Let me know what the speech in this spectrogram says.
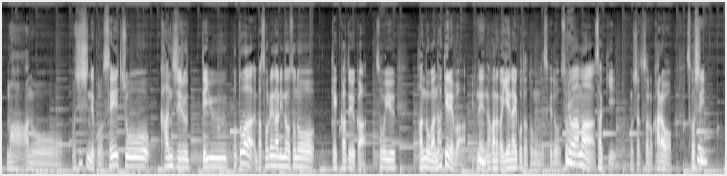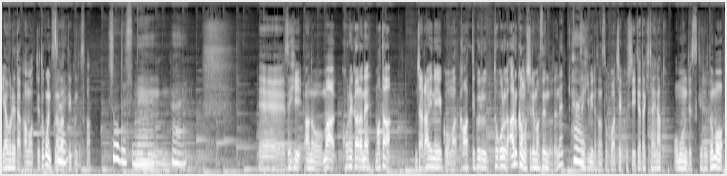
まああのご自身でこの成長を感じるっていうことはやっぱそれなりのその結果というかそういう反応がなければ、ねうん。なかなか言えないことだと思うんですけどそれはまあ、さっきおっしゃったその殻を少し破れたかもっていうところにつながっていくんですか、そうですね。うん。はい。えーぜひあの、まあ、これからねまたじゃあ来年以降、まあ、変わってくるところがあるかもしれませんのでね、はい。ぜひ皆さんそこはチェックしていただきたいなと思うんですけれども、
